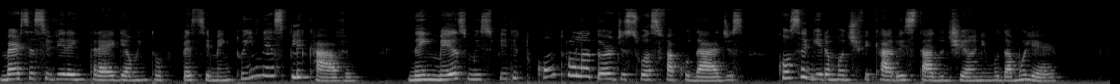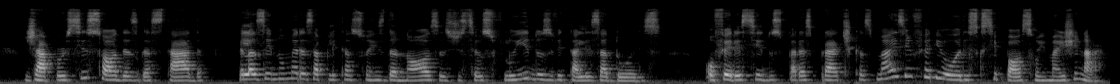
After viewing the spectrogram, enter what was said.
Mércia se vira entregue a um entorpecimento inexplicável. Nem mesmo o espírito controlador de suas faculdades conseguira modificar o estado de ânimo da mulher. Já por si só desgastada pelas inúmeras aplicações danosas de seus fluidos vitalizadores, oferecidos para as práticas mais inferiores que se possam imaginar.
